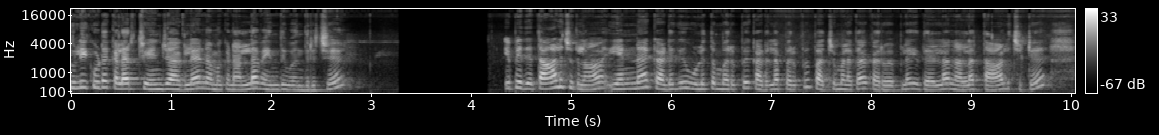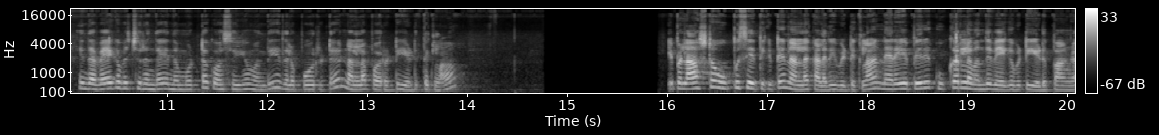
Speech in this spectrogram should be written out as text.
துளி கூட கலர் சேஞ்ச் ஆகலை. நமக்கு நல்லா வெந்து வந்துருச்சு. இப்போ இதை தாளிச்சுக்கலாம். எண்ணெய் கடுகு உளுத்தம்பருப்பு கடலைப்பருப்பு பச்சை மிளகாய் கருவேப்பிலை இதெல்லாம் நல்லா தாளிச்சிட்டு இந்த வேக வச்சுருந்த இந்த முட்டைக்கோசையும் வந்து இதில் போட்டுட்டு நல்லா புரட்டி எடுத்துக்கலாம். இப்போ லாஸ்ட்டாக உப்பு சேர்த்துக்கிட்டு நல்லா கலரி விட்டுக்கலாம். நிறைய பேர் குக்கரில் வந்து வேக விட்டு எடுப்பாங்க.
